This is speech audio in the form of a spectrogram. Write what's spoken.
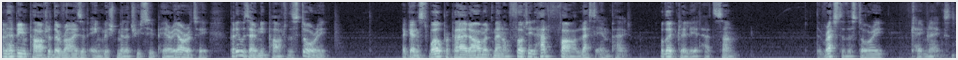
and had been part of the rise of English military superiority, but it was only part of the story. Against well prepared armoured men on foot, it had far less impact, although clearly it had some. The rest of the story came next.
